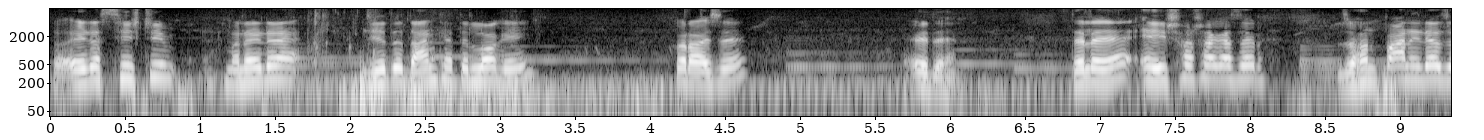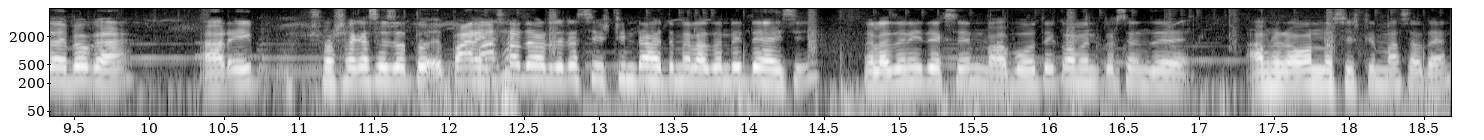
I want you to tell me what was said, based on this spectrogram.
তো এটা সিস্টেম মানে এটা যেহেতু ধান খেতের লগেই করা হয়েছে, এই দেখেন। তাহলে এই শশা গাছের যখন পানিটা যাইব গা, আর এই শশা গাছে যত পানি আসা দেওয়ার যেটা সিস্টেমটা হয়তো মেলাজনই দেখাইছি। মেলাজনই দেখছেন বা বহুতে কমেন্ট করছেন যে আপনারা অন্য সিস্টেম মাছা দেন।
